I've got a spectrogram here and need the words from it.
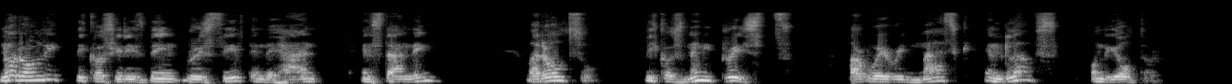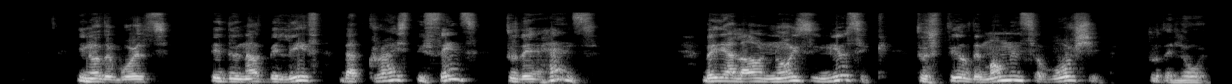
not only because it is being received in the hand and standing, but also because many priests are wearing masks and gloves on the altar. In other words, they do not believe that Christ descends to their hands. They allow noisy music to steal the moments of worship to the Lord.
